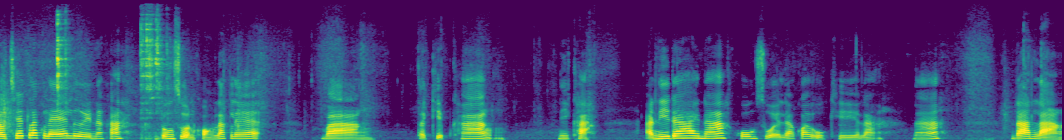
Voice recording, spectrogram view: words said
เราเช็คลักแร้เลยนะคะ ตรงส่วนของลักแร้วางตะเข็บข้าง นี่ค่ะ อันนี้ได้นะ โค้งสวยแล้วก็โอเคแล้วนะ ด้านหลัง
